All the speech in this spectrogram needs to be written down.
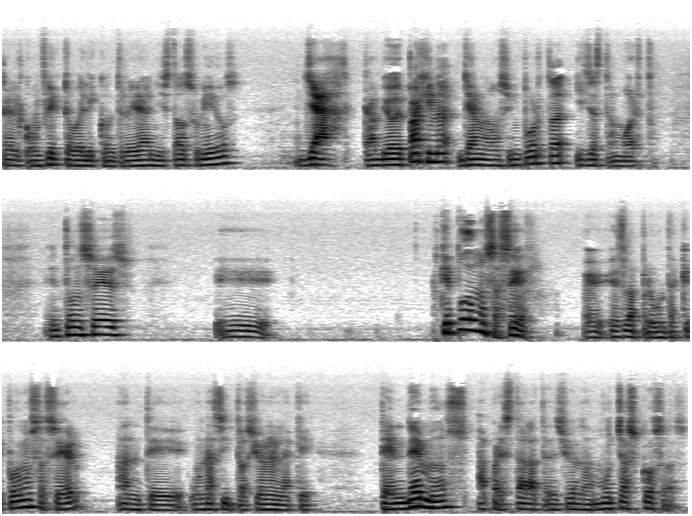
el conflicto bélico entre Irán y Estados Unidos ya cambió de página, ya no nos importa y ya está muerto. Entonces, eh, ¿qué podemos hacer? Eh, es la pregunta, ¿qué podemos hacer ante una situación en la que tendemos a prestar atención a muchas cosas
